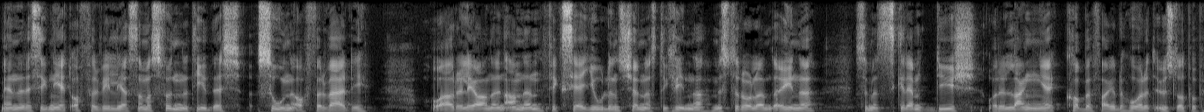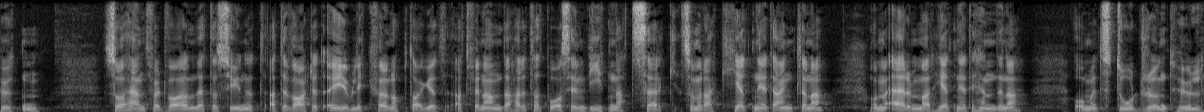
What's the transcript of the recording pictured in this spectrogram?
med en resignert offervilje som var svunne tiders soneoffer verdig. Og aurelianeren annen fikk se jordens skjønneste kvinne med strålende øyne, som et skremt dyrs, og det lange, kobberfargede håret uslått på puten. Så henført var han dette synet at det varte et øyeblikk før han oppdaget at Fernanda hadde tatt på seg en hvit nattserk som rakk helt ned til anklene, og med ermer helt ned til hendene, og med et stort rundt hull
